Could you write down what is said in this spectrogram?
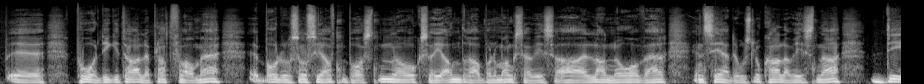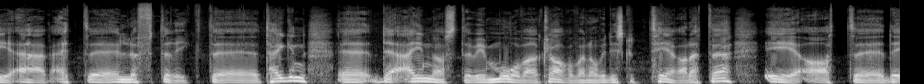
Eh, på digitale plattformer, eh, både hos oss i Aftenposten og også i andre abonnementsaviser landet over. En ser det hos lokalavisene. Det er et eh, løfterikt tegn. Det eneste vi må være klar over når vi diskuterer dette, er at det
